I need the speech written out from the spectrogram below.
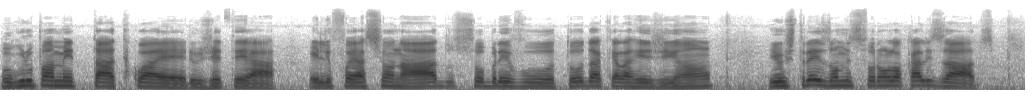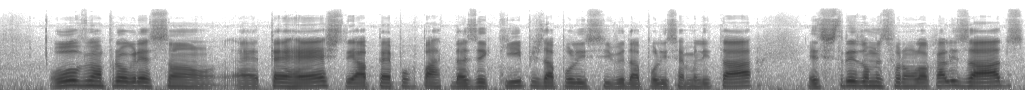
O grupamento tático aéreo, GTA, ele foi acionado, sobrevoou toda aquela região e os três homens foram localizados. Houve uma progressão é, terrestre a pé por parte das equipes da Polícia Civil e da Polícia Militar. Esses três homens foram localizados.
